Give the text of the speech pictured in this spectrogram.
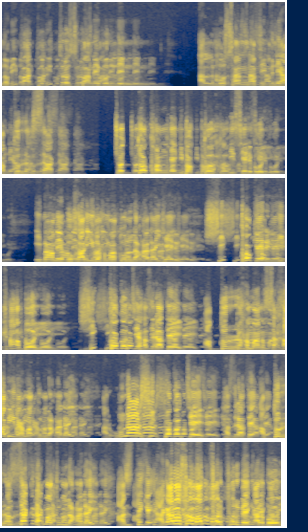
নবী পাক পবিত্র জুবানে বললেন? আল মুসান্নাফ ইবনে আব্দুর রাজ্জাক 14 খণ্ডে বিভক্ত হাদিসের বই। ইমামে বুখারী রহমাতুল্লাহ আলাইহির শিক্ষকের লেখা বই শিক্ষক হচ্ছে হযরতে আব্দুর রহমান সাহাবী রহমাতুল্লাহ আলাই আর উনার শিক্ষক হচ্ছে হযরতে আব্দুর রাজ্জাক রহমাতুল্লাহ আলাই আজ থেকে 1100 বছর পূর্বেকার বই।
